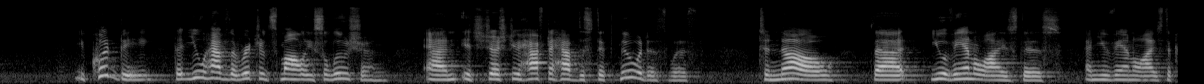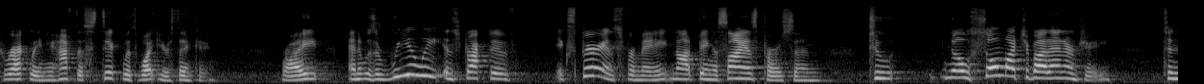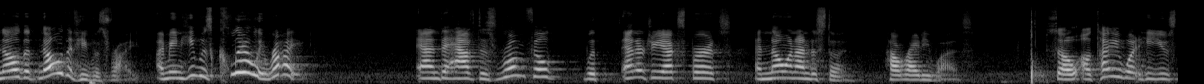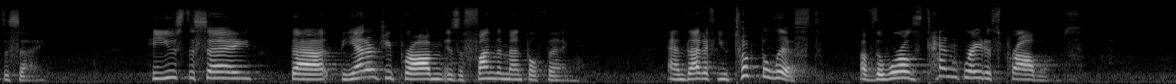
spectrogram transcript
It could be that you have the Richard Smalley solution and it's just you have to have the stick with to know that you have analyzed this and you've analyzed it correctly, and you have to stick with what you're thinking, right? And it was a really instructive experience for me, not being a science person, to know so much about energy, to know that know that he was right. I mean, he was clearly right. And to have this room filled with energy experts, and no one understood how right he was. So I'll tell you what he used to say. He used to say that the energy problem is a fundamental thing, and that if you took the list of the world's 10 greatest problems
